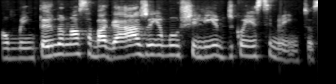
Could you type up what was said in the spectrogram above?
aumentando a nossa bagagem, a mochilinha de conhecimentos.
